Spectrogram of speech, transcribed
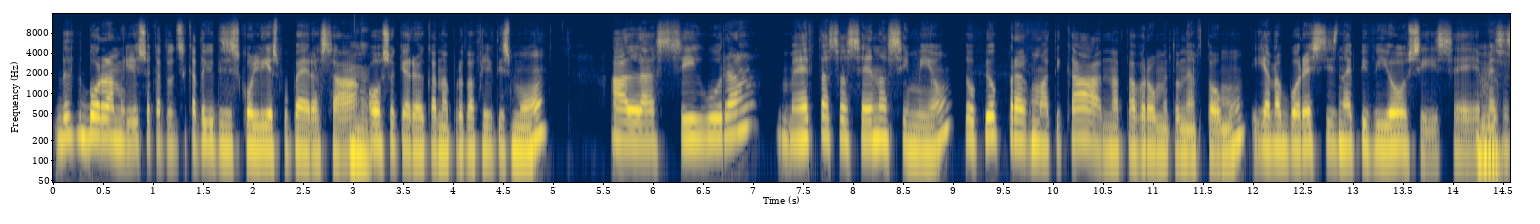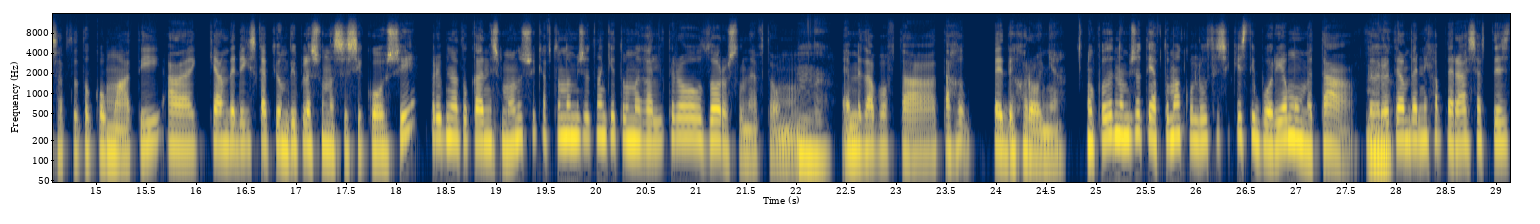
Δεν μπορώ να μιλήσω 100% για τις δυσκολίες που πέρασα Ναι. όσο καιρό έκανα πρωταθλητισμό, αλλά σίγουρα με έφτασα σε ένα σημείο το οποίο πραγματικά να τα βρω με τον εαυτό μου για να μπορέσεις να επιβιώσεις ε, μέσα σε αυτό το κομμάτι Α, και αν δεν έχεις κάποιον δίπλα σου να σε σηκώσει πρέπει να το κάνεις μόνος σου και αυτό νομίζω ήταν και το μεγαλύτερο δώρο στον εαυτό μου Ναι. ε, μετά από αυτά τα χ- πέντε χρόνια. Οπότε νομίζω ότι αυτό με ακολούθησε και στην πορεία μου μετά. Θεωρώ ότι αν δεν είχα περάσει αυτές,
